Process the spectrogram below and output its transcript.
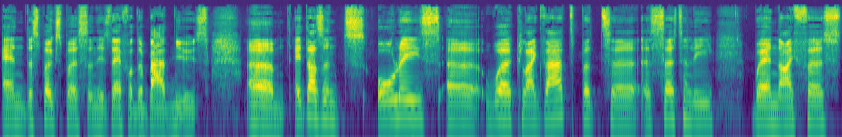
and the spokesperson is there for the bad news. Um, it doesn't always uh, work like that, but uh, certainly when I first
